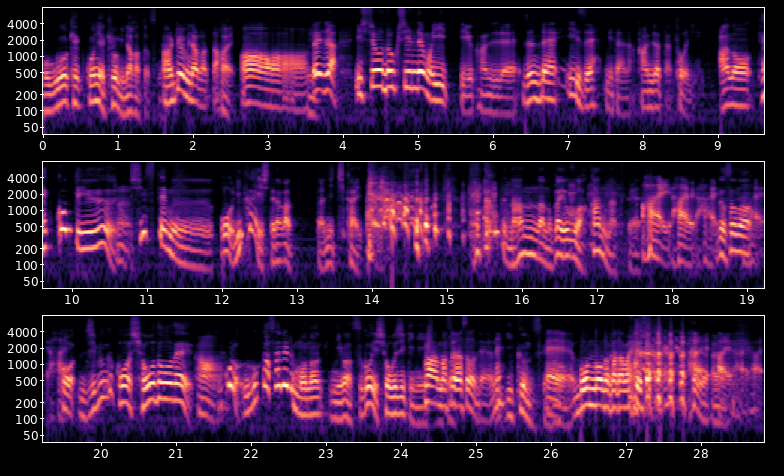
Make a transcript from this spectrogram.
僕は結婚には興味なかったですね。あ興味なかった、はい。ああ、うん。えじゃあ一生独身でもいいっていう感じで全然いいぜみたいな感じだったの当時。あの結婚っていううん。システムを理解してなかったに近い 結婚って何なのかよく分かんなくて。はいはいはい。でその、はいはい。こう自分がこう衝動で心動かされるものにはすごい正直にまあまあそれはそうだよね。行くんですけど、ええ煩悩の塊ですからね。はいはいはいはい。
